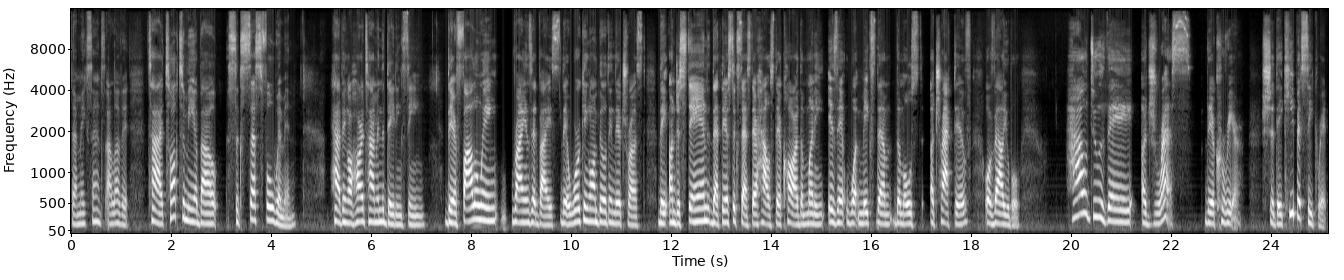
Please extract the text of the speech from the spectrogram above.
That makes sense. I love it. Ty, talk to me about successful women having a hard time in the dating scene. They're following Ryan's advice. They're working on building their trust. They understand that their success, their house, their car, the money isn't what makes them the most attractive or valuable. How do they address their career? Should they keep it secret?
